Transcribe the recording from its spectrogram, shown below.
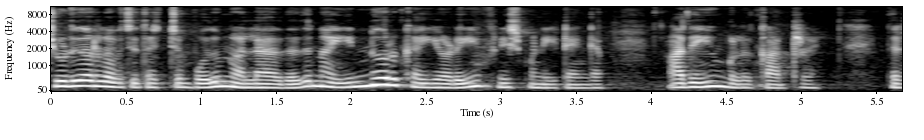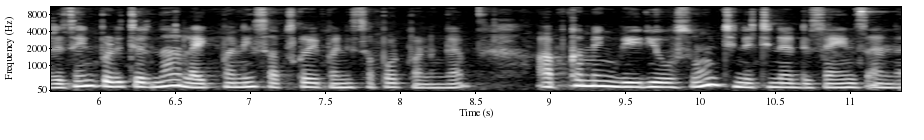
சுடிதாரில் வச்சு தைச்சும் போதும் நல்லா இருந்தது. நான் இன்னொரு கையோடையும் ஃபினிஷ் பண்ணிட்டேங்க. அதையும் உங்களுக்கு காட்டுறேன். இந்த டிசைன் பிடிச்சிருந்தா லைக் பண்ணி சப்ஸ்கிரைப் பண்ணி சப்போர்ட் பண்ணுங்கள் அப்கமிங் வீடியோஸும் சின்ன சின்ன designs and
